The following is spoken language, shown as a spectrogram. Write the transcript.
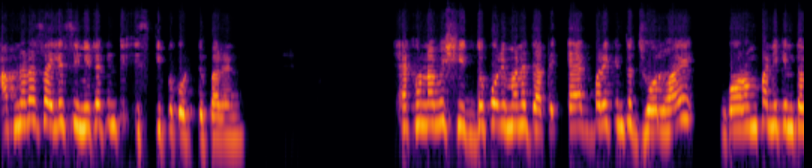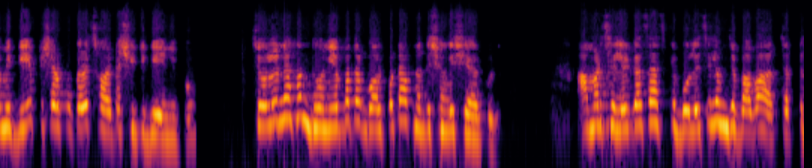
আপনারা চাইলে চিনিটা কিন্তু স্কিপ করতে পারেন। এখন আমি সিদ্ধ পরিমাণে যাতে একবারে কিন্তু ঝোল হয় গরম পানি কিন্তু আমি দিয়ে প্রেসার কুকারে ছয়টা সিটি দিয়ে নিব। চলুন এখন ধনিয়া পাতার গল্পটা আপনাদের সঙ্গে শেয়ার করি। আমার ছেলের কাছে আজকে বলেছিলাম যে, বাবা, চারটা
